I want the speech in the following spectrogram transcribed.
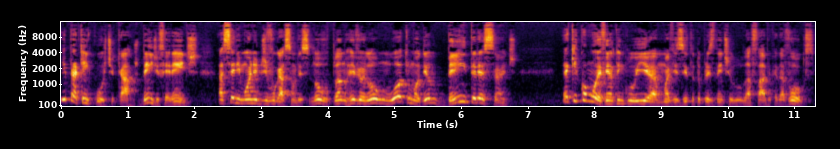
E para quem curte carros bem diferentes, a cerimônia de divulgação desse novo plano revelou um outro modelo bem interessante é que, como o evento incluía uma visita do presidente Lula à fábrica da Volks,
